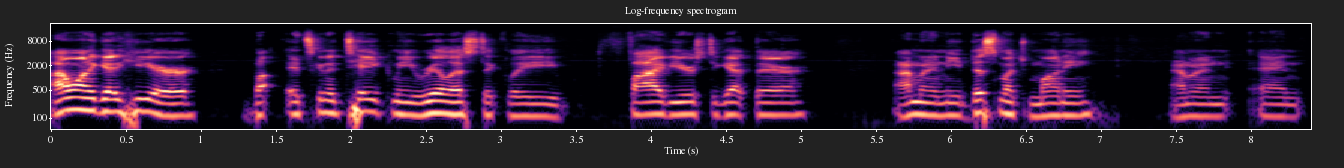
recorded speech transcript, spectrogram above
I want to get here, but it's going to take me realistically 5 years to get there. I'm going to need this much money. I'm going to, and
